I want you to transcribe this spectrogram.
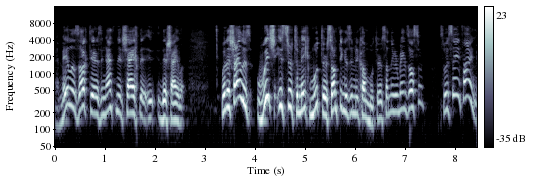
And Mela Zokter is in Anthony Shaykh the Shaila. When the Shaila is which Isser to make mutter, something is in become mutter and something remains also. So we say, fine,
